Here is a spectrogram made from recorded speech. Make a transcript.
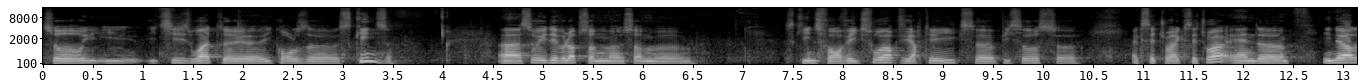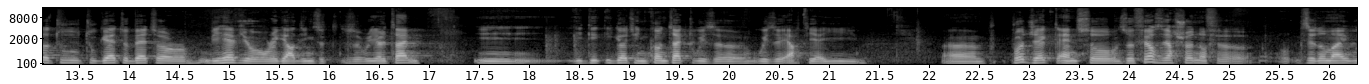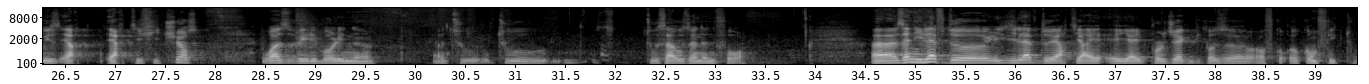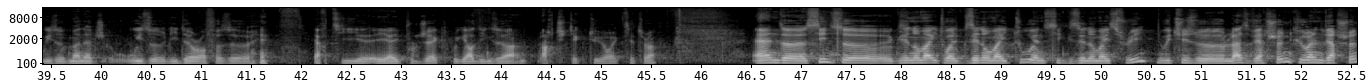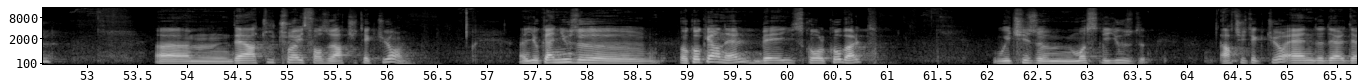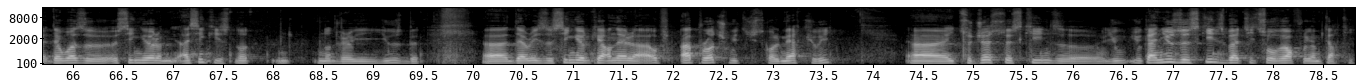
So he, it is what he calls skins. so he developed some, some skins for VxWorks, VRTX, pSOS, etc., etc. And uh, in order to, to get a better behavior regarding the, the real time, he, he, he, got in contact with, uh, with the RTAI um, project. And so the first version of uh, Xenomai with RT features was available in uh, to, to 2004. Uh, then he left the he left the RTI AI project because uh, of co a conflict with the manager with the leader of the RT AI project regarding the architecture, etc. And uh, since uh, Xenomai was Xenomai 2 and since Xenomai 3, which is the last version, current version, um, there are two choices for the architecture. Uh, you can use a, a co-kernel, it's called Cobalt, which is mostly used architecture, and there, there, there was a, a, single, I think it's not, not very used, but uh, there is a single kernel approach, which is called Mercury. Uh, it's just the skins. Uh, you, you can use the skins, but it's over PREEMPT_RT.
